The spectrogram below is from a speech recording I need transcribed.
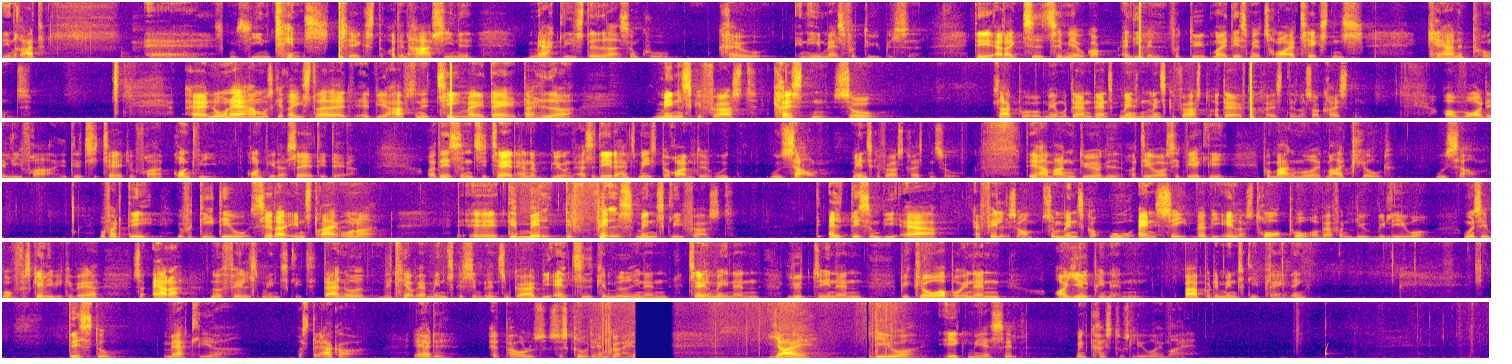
Det er en ret øh, skal man sige, intens tekst, og den har sine mærkelige steder, som kunne kræve en hel masse fordybelse. Det er der ikke tid til, men jeg vil godt alligevel fordybe mig i det, som jeg tror er tekstens kernepunkt. Øh, nogle af jer har måske registreret, at, at vi har haft sådan et tema i dag, der hedder Menneske først, kristen så. Sagt på mere moderne dansk. Menneske først, og derefter kristen, eller så kristen. Og hvor er det lige fra? Det er et citat jo fra Grundtvig. Grundtvig, der sagde det der. Og det er sådan et citat, han er blevet, altså det er et af hans mest berømte ud, udsagn. Menneske først, kristen så. Det har mange dyrket, og det er jo også et virkelig, på mange måder et meget klogt udsagn. Hvorfor er det det? Jo, fordi det jo sætter en streg under øh, det, mel, det fælles menneskelige først. Alt det, som vi er, er fælles om som mennesker, uanset hvad vi ellers tror på, og hvad for en liv vi lever. Uanset hvor forskellige vi kan være, så er der noget fælles menneskeligt. Der er noget ved det at være menneske simpelthen, som gør, at vi altid kan møde hinanden, tale med hinanden, lytte til hinanden, blive klogere på hinanden og hjælpe hinanden. Bare på det menneskelige plan. Ikke? Desto mærkeligere og stærkere er det, at Paulus så skriver det, han gør her. Jeg lever ikke mere selv, men Kristus lever i mig.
